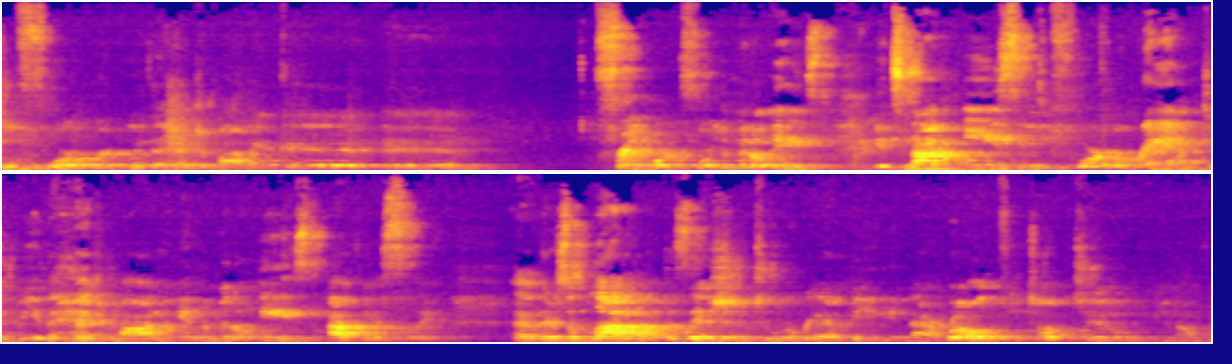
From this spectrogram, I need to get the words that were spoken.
move forward with a hegemonic uh, um, framework for the Middle East. It's not easy for Iran to be the hegemon in the Middle East, obviously. Uh, there's a lot of opposition to Iran being in that role. If you talk to, you know,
